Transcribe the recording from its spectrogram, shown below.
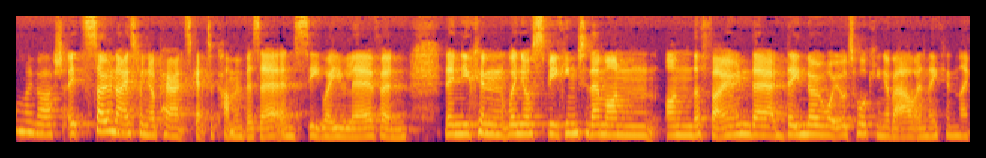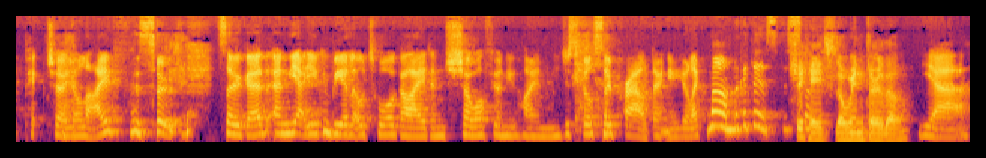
Oh, my gosh. It's so nice when your parents get to come and visit and see where you live. And then you can, when you're speaking to them on, on the phone, they they know what you're talking about and they can like picture your life. So, so good. And yeah, you can be a little tour guide and show off your new home. You just feel so proud, don't you? You're like, mom, look at this. this she hates the winter though. Yeah.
